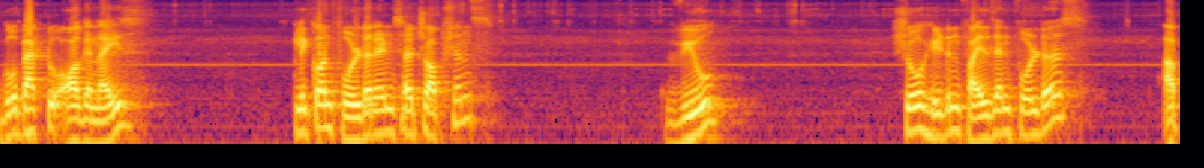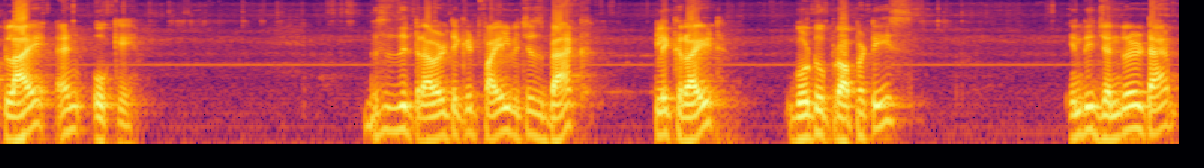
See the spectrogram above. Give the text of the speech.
go back to organize click on folder and search options view show hidden files and folders apply and ok this is the travel ticket file which is back. Click right go to properties. In the general tab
